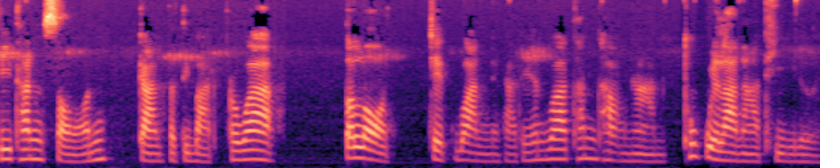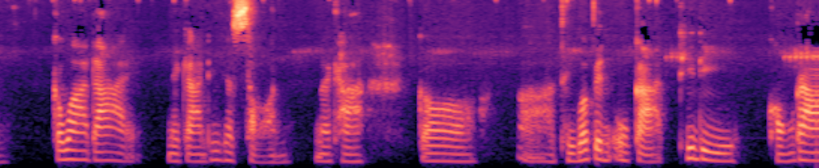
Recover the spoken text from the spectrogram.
ที่ท่านสอนการปฏิบัติ เพราะว่าตลอดเจ็ดวันนะคะที่ฉันว่าท่านทำงานทุกเวลานาทีเลย ก็ว่าได้ในการที่จะสอนนะคะ ก็ถือว่าเป็นโอกาสที่ดีของเรา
